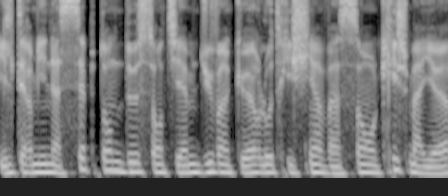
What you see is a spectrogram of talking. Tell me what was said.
Il termine à 72 centièmes du vainqueur, l'Autrichien Vincent Krischmeier.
